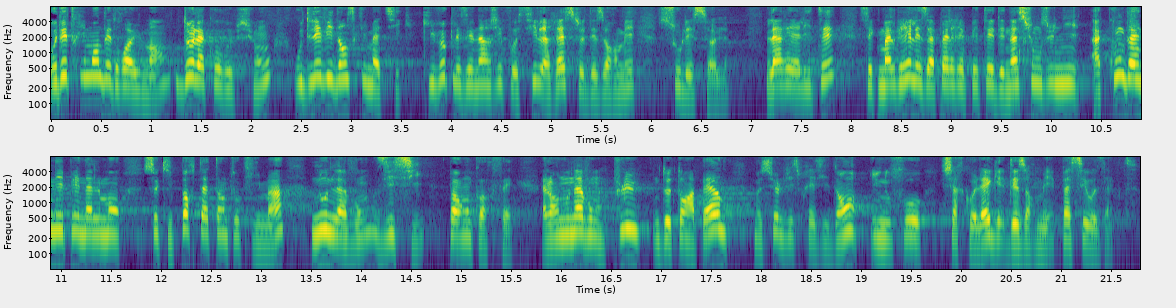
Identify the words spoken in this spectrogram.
au détriment des droits humains, de la corruption ou de l'évidence climatique qui veut que les énergies fossiles restent désormais sous les sols. La réalité, c'est que malgré les appels répétés des Nations Unies à condamner pénalement ceux qui portent atteinte au climat, nous ne l'avons ici pas encore fait. Alors nous n'avons plus de temps à perdre. Monsieur le Vice-président, il nous faut, chers collègues, désormais passer aux actes.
